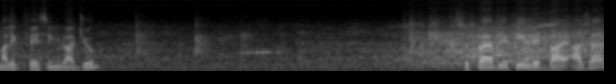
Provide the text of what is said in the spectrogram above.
Malik facing Raju. Superbly fielded by Azhar.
